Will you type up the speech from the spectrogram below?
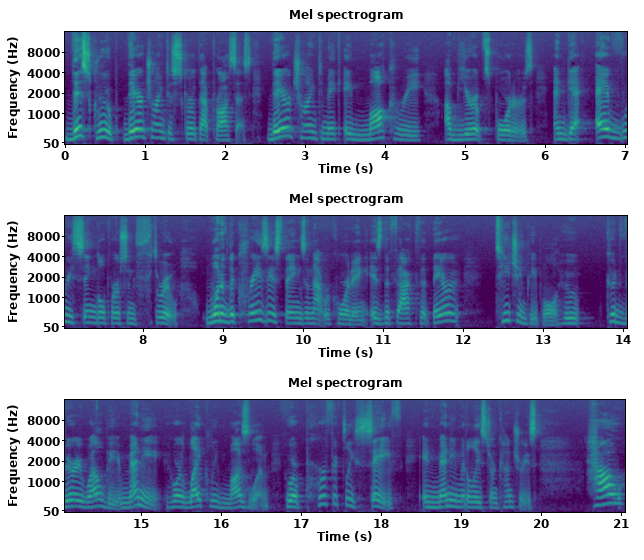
this group, they are trying to skirt that process. They are trying to make a mockery of Europe's borders and get every single person through. One of the craziest things in that recording is the fact that they are teaching people who could very well be, many who are likely Muslim, who are perfectly safe in many Middle Eastern countries, how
